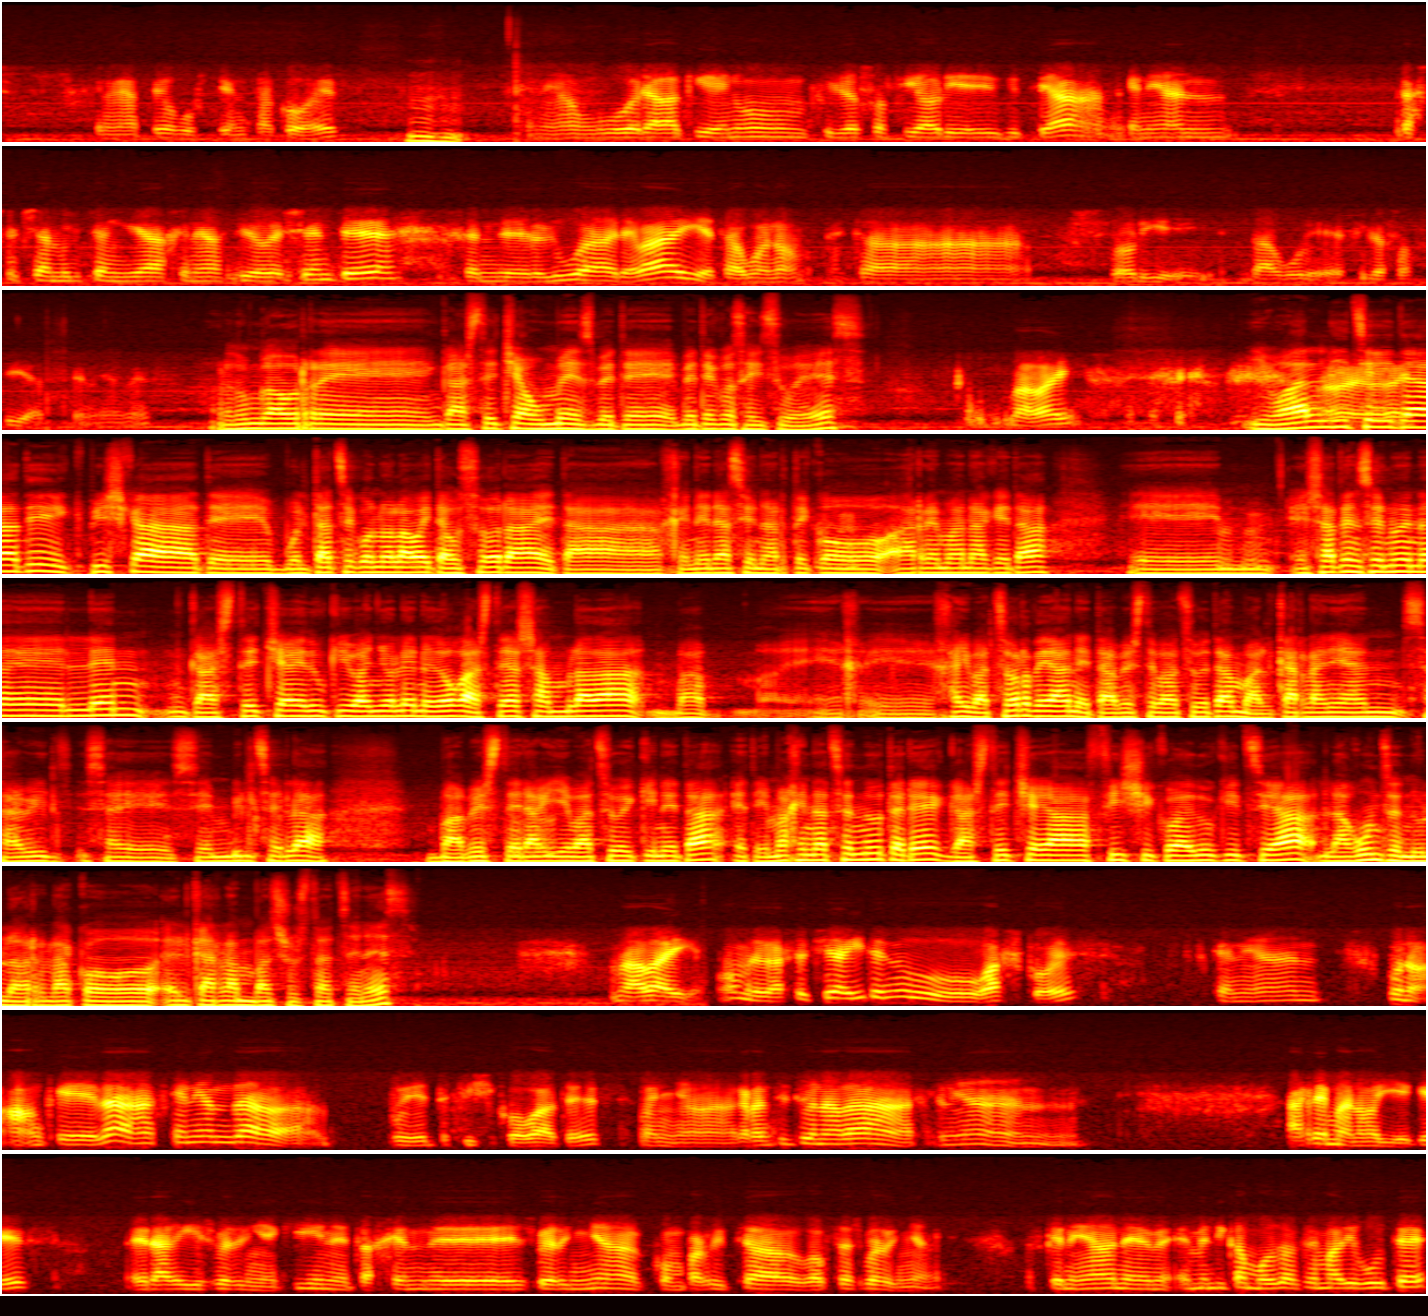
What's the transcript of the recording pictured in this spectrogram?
generazio guztientzako, ez? Mhm. Azkenean gu erabaki genuen filosofia hori edukitzea, azkenean gaztetxean biltzen gira generazio desente, jende heldua ere bai, eta bueno, eta hori da gure filosofia azkenean, ez? Orduan gaur e, gaztetxa umez bete, beteko zaizue, ez? Ba bai, Igual Bai, hitz bai. egiteagatik pixkat e, bueltatzeko nolabait auzora eta generazioen arteko harremanak eta e, esaten zenuen e, lehen gaztetxa eduki baino lehen edo gaztea asanblada ba, e, jai batzordean eta beste batzuetan ba, elkarlanean zabil, ze- zenbiltzela ba, beste eragile batzuekin eta eta imaginatzen dut ere gaztetxea fisikoa edukitzea laguntzen dula horrelako elkarlan bat sustatzen, ez? Ba, bai, hombre, gaztetxea egiten du asko, ez? Azkenean, bueno, aunque da, azkenean da proiektu fisiko bat, ez? Baina garrantzitsuena da, azkenean, harreman horiek, ez? Eragi ezberdinekin eta jende ezberdinak konpartitza gauza ezberdinak. Azkenean, em- hemendikan botatzen badigute,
